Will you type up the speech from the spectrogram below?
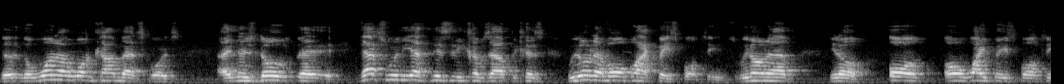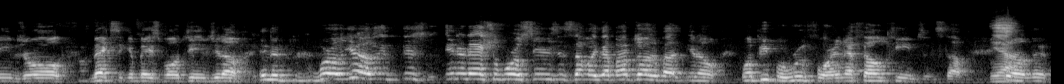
the the one-on-one combat sports. I, there's no that, that's where the ethnicity comes out because we don't have all black baseball teams. We don't have you know all all white baseball teams or all Mexican baseball teams. You know, in the world, you know, there's international World Series and stuff like that. But I'm talking about you know what people root for, NFL teams and stuff. Yeah. You know, the,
